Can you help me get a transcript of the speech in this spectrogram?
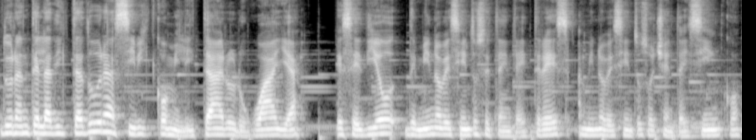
Durante la dictadura cívico-militar uruguaya, que se dio de 1973 a 1985,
